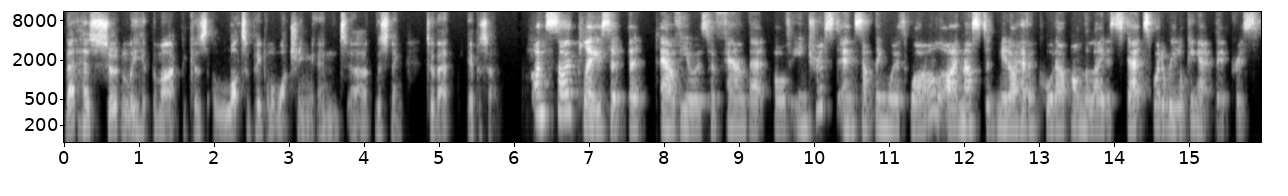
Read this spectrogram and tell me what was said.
That has certainly hit the mark because lots of people are watching and uh, listening to that episode. I'm so pleased that, that our viewers have found that of interest and something worthwhile. I must admit, I haven't caught up on the latest stats. What are we looking at there, Chris?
